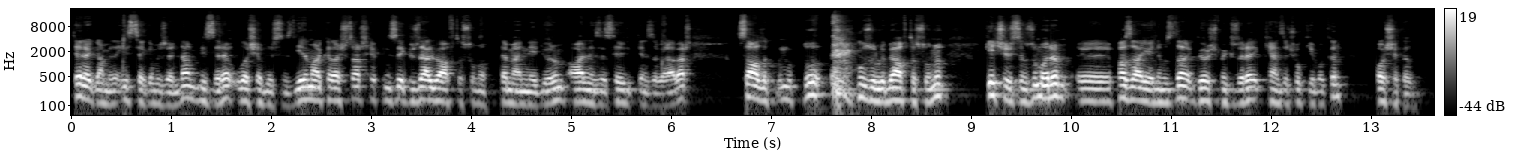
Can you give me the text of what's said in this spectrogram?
Telegram ya Instagram üzerinden bizlere ulaşabilirsiniz. Diyelim arkadaşlar hepinize güzel bir hafta sonu temenni ediyorum. Ailenize, sevdiklerinizle beraber sağlıklı, mutlu, huzurlu bir hafta sonu geçirirsiniz. Umarım e, pazar yayınımızda görüşmek üzere. Kendinize çok iyi bakın. Hoşçakalın.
